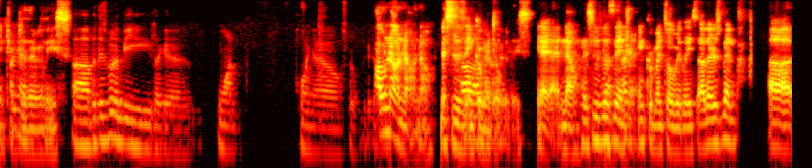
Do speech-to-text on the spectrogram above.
in terms okay. of the release. Uh, but this wouldn't be like a one Oh no, no, no. This is oh, incremental okay. release. Yeah, yeah. No, this is just an okay. incremental release. Uh, there's been uh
